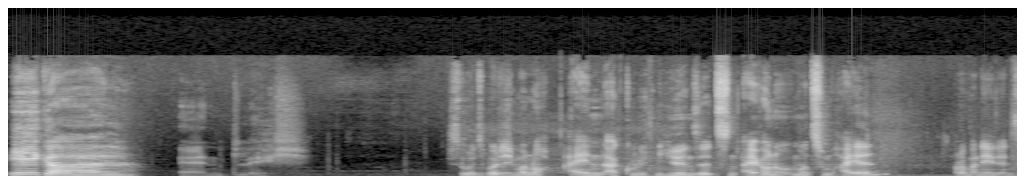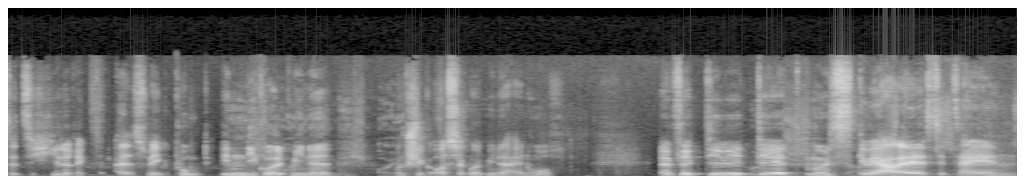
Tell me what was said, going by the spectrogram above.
Egal. Endlich. So, jetzt wollte ich mal noch einen Akolyten hier hinsetzen. Einfach nur immer zum Heilen. Oder mal, nee, dann setze ich hier direkt als Wegpunkt in die Goldmine und schicke aus der Goldmine einen hoch. Effektivität muss gewährleistet sein.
